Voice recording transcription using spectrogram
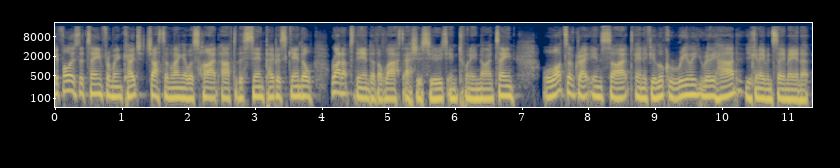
It follows the team from when coach Justin Langer was hired after the sandpaper scandal right up to the end of the last Ashes series in 2019. Lots of great insight, and if you look really, really hard, you can even see me in it.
